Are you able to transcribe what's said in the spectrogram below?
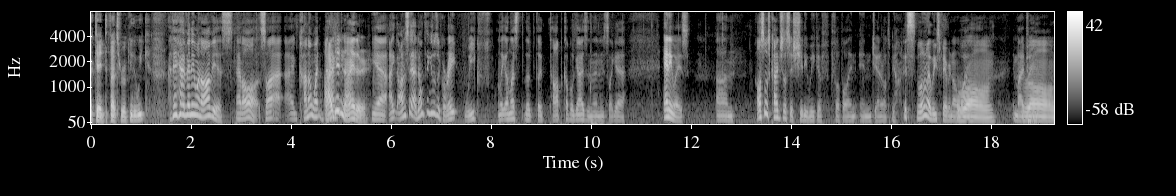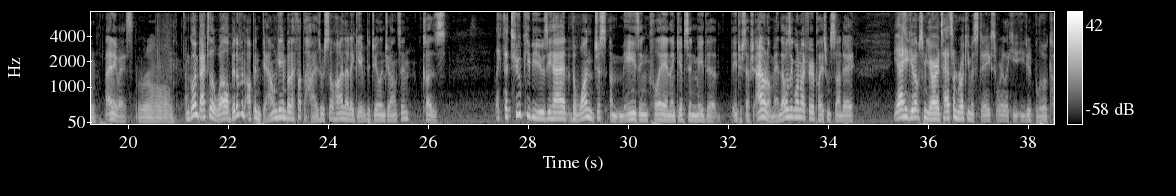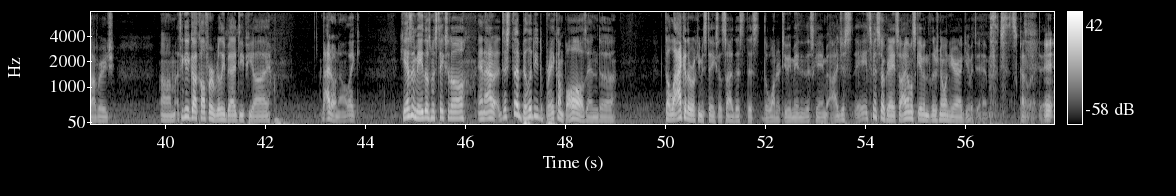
Okay, defense rookie of the week. I didn't have anyone obvious at all, so I, I kind of went. Back. I didn't either. Yeah, I honestly I don't think it was a great week, like unless the the top couple of guys, and then it's like yeah. Anyways, um, also, it's kind of just a shitty week of football in, in general, to be honest. One of my least favorite. Not Wrong. In my opinion. Wrong. Anyways. Wrong. I'm going back to the well. A bit of an up and down game, but I thought the highs were so high that I gave it to Jaylon Johnson because, like, the two PBUs he had, the one just amazing play, and then Gibson made the interception. I don't know, man. That was like one of my favorite plays from Sunday. Yeah, he gave up some yards, had some rookie mistakes where like he, he just blew a coverage. Um, I think he got called for a really bad DPI. I don't know. Like he hasn't made those mistakes at all, and I, just the ability to break on balls and uh, the lack of the rookie mistakes outside this this the one or two he made in this game. I just it's been so great. So I almost gave him. There's no one here. I give it to him. It's kind of what I did.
